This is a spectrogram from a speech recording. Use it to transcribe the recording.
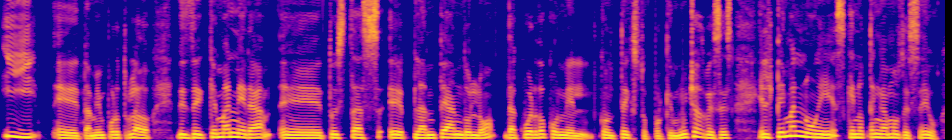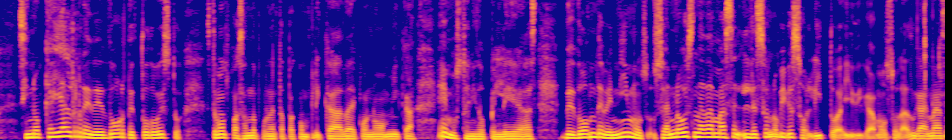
Y eh, también por otro lado, desde qué manera eh, tú estás planteándolo de acuerdo con el contexto, porque muchas veces el tema no es que no tengamos deseo, sino que hay alrededor de todo esto. Estamos pasando por una etapa complicada, económica, hemos tenido peleas, de dónde venimos o sea, no es nada más, el deseo no vive solito ahí, digamos, o las ganas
